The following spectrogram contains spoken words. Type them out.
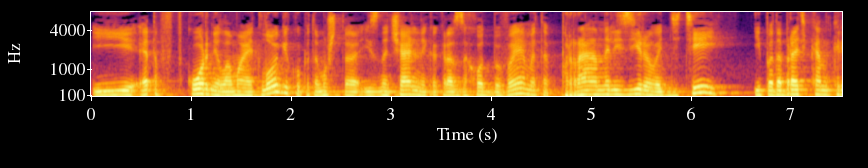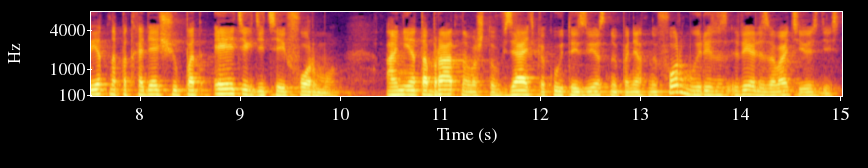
И это в корне ломает логику, потому что изначальный как раз заход БВМ это проанализировать детей и подобрать конкретно подходящую под этих детей форму, а не от обратного, что взять какую-то известную понятную форму и ре реализовать ее здесь.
